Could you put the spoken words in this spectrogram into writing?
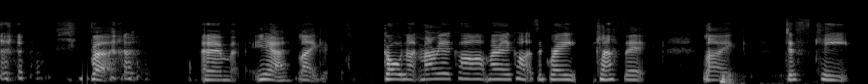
but um, yeah, like Golden Mario Kart. Mario Kart's a great classic. Like, just keep,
